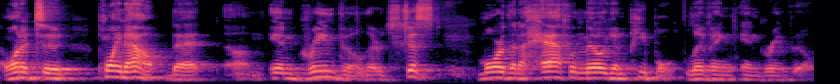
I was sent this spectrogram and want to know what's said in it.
I wanted to point out that um, in Greenville, there's just more than a half a million people living in Greenville.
